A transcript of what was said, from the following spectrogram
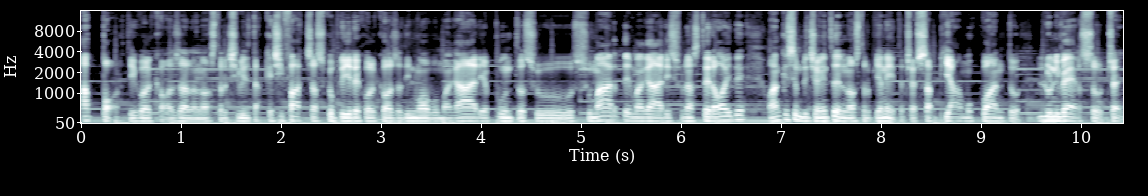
apporti qualcosa alla nostra civiltà, che ci faccia scoprire qualcosa di nuovo, magari appunto su, su Marte, magari su un asteroide o anche semplicemente del nostro pianeta. Cioè sappiamo quanto l'universo, cioè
